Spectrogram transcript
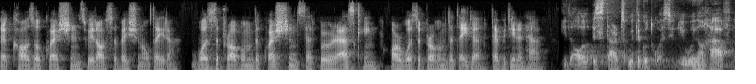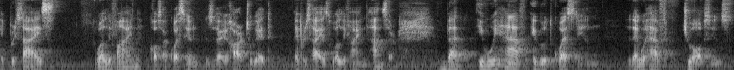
uh, causal questions with observational data? Was the problem the questions that we were asking, or was the problem the data that we didn't have? It all starts with a good question. If we don't have a precise, well defined causal question, it's very hard to get a precise, well defined answer. But if we have a good question, then we have two options.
